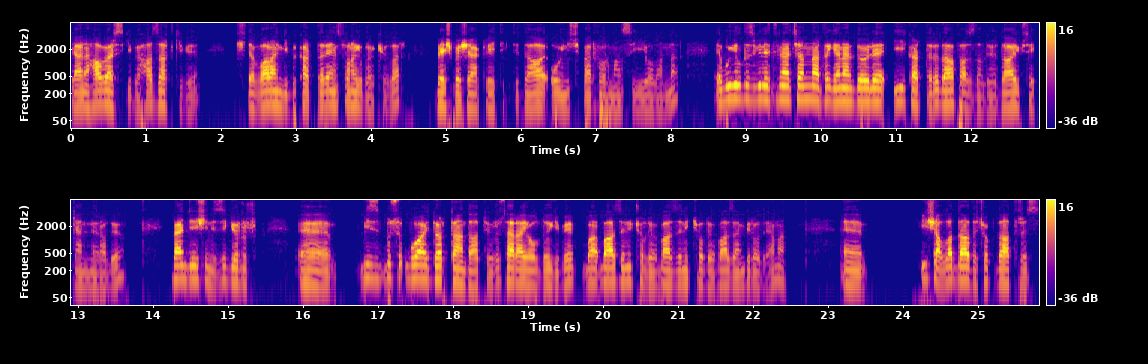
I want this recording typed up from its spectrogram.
yani Havers gibi, Hazard gibi, işte Varan gibi kartları en sona bırakıyorlar. 5-5 ayak reytingli daha oyun içi performansı iyi olanlar. E bu yıldız biletini açanlar da genelde öyle iyi kartları daha fazla alıyor. Daha yüksek kendileri alıyor. Bence işinizi görür. E, biz bu, bu ay 4 tane dağıtıyoruz. Her ay olduğu gibi. Ba- bazen 3 oluyor, bazen 2 oluyor, bazen 1 oluyor ama e, inşallah daha da çok dağıtırız.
